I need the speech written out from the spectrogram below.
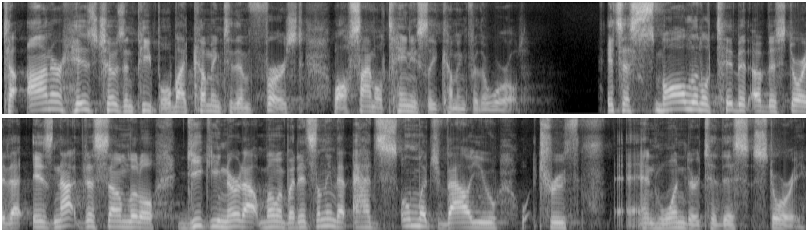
to honor his chosen people by coming to them first while simultaneously coming for the world. It's a small little tidbit of this story that is not just some little geeky nerd out moment, but it's something that adds so much value, truth, and wonder to this story.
